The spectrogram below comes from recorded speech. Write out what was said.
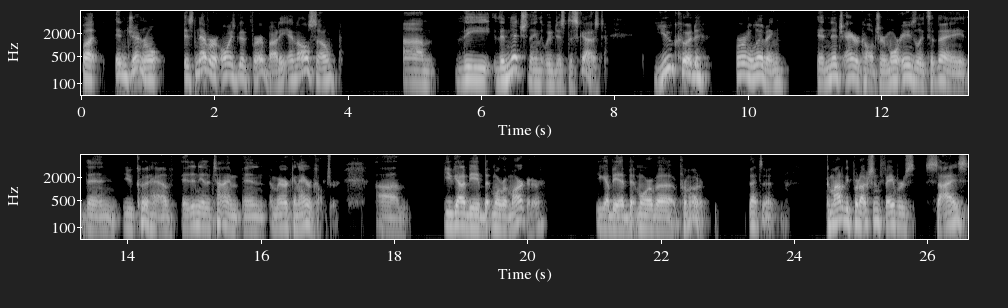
But in general, it's never always good for everybody. And also, um, the the niche thing that we've just discussed, you could earn a living in niche agriculture more easily today than you could have at any other time in American agriculture. Um, you've got to be a bit more of a marketer. You got to be a bit more of a promoter. That's it. Commodity production favors size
